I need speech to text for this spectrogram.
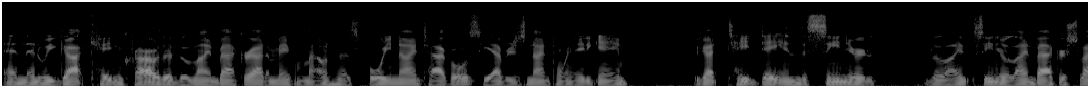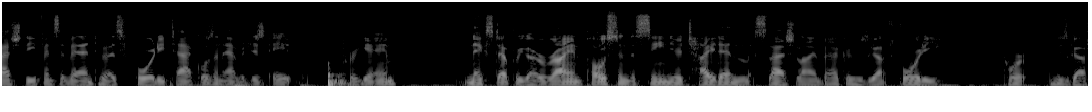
And then we got Caden Crowther, the linebacker out of Maple Mountain, who has 49 tackles. He averages 9.8 a game. We got Tate Dayton, the senior, the line, senior linebacker slash defensive end, who has 40 tackles and averages eight per game. Next up, we got Ryan Poston, the senior tight end slash linebacker, who's got 40, por, who's got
